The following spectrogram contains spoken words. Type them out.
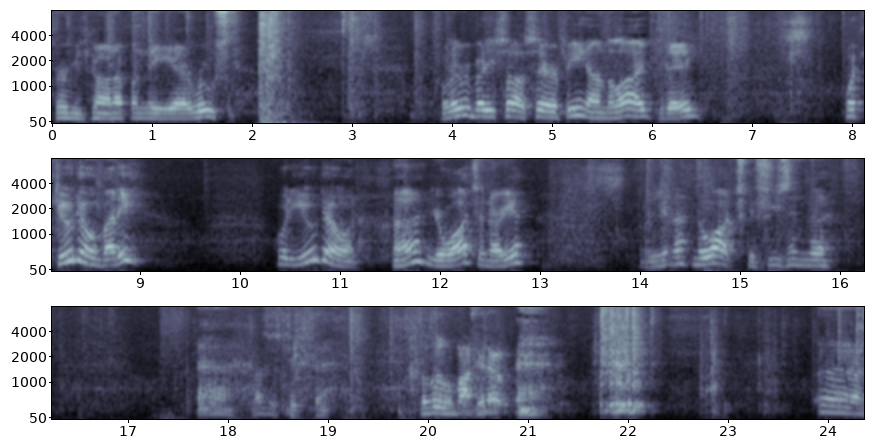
Furby's gone up on the uh, roost. Well, everybody saw Seraphina on the live today. What you doing, buddy? What are you doing? Huh? You're watching, are you? Well, you got nothing to watch because she's in the... Uh, I'll just take the the little bucket out. Uh,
